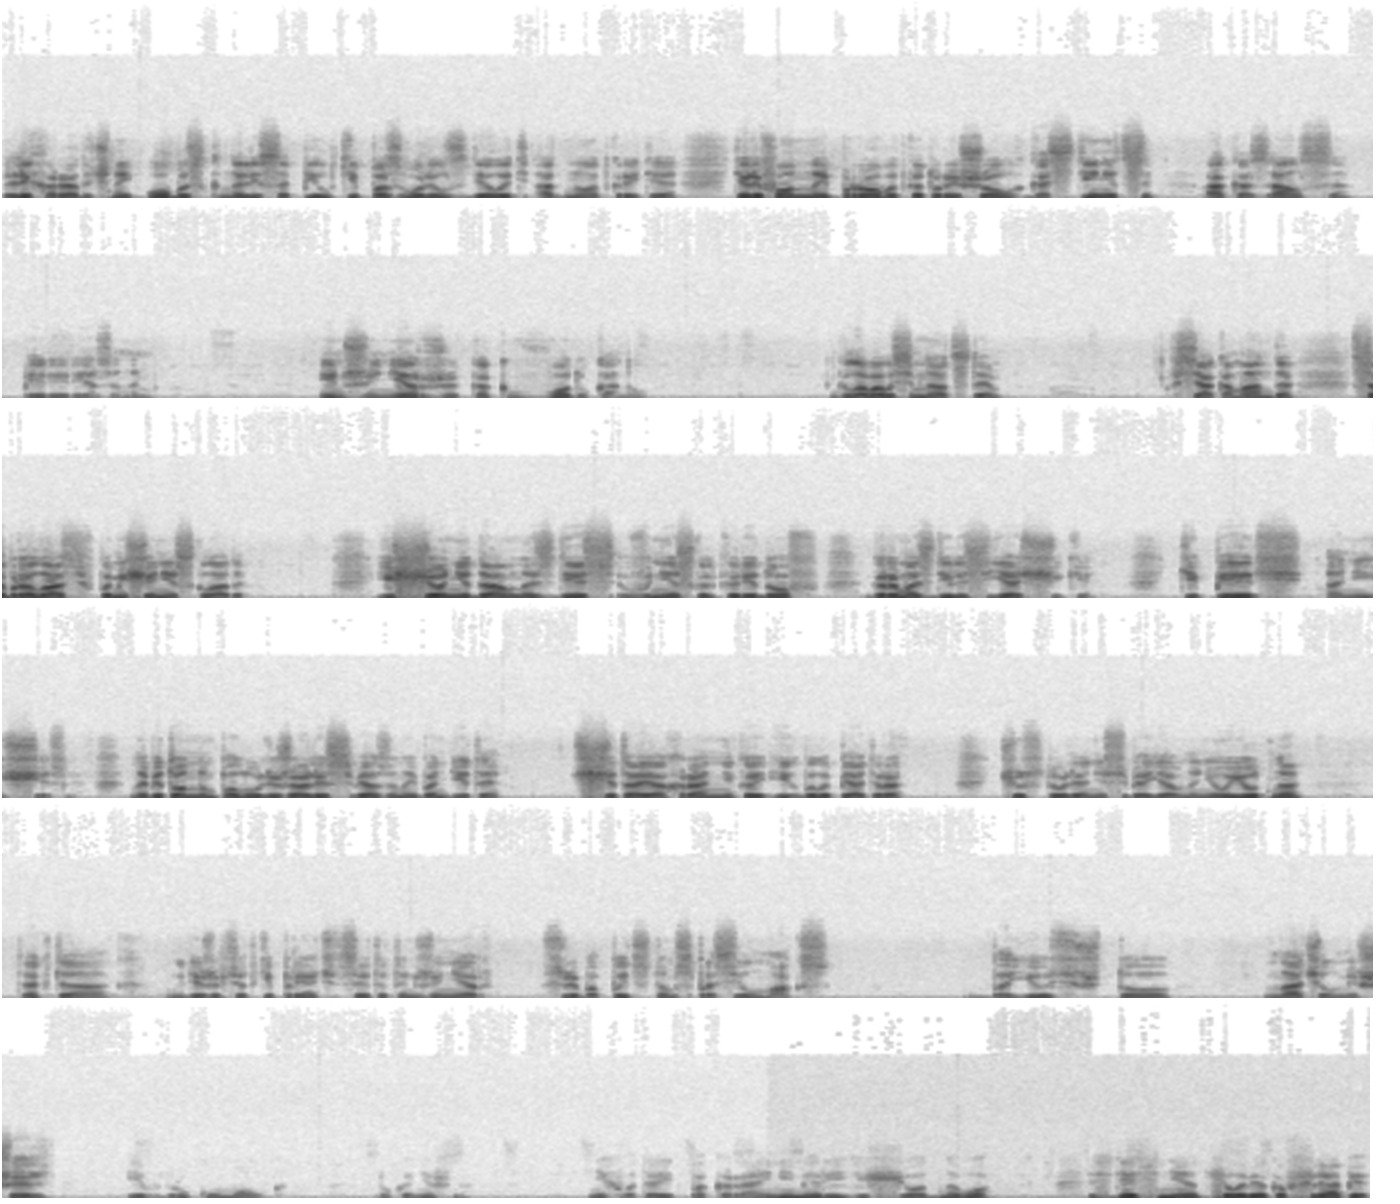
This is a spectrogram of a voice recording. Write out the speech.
Лихорадочный обыск на лесопилке позволил сделать одно открытие. Телефонный провод, который шел к гостинице, оказался перерезанным. Инженер же как в воду канул. Глава 18. Вся команда собралась в помещении склада. Еще недавно здесь в несколько рядов громоздились ящики. Теперь они исчезли. На бетонном полу лежали связанные бандиты. Считая охранника, их было пятеро. Чувствовали они себя явно неуютно. Так-так, где же все-таки прячется этот инженер? С любопытством спросил Макс. Боюсь, что... Начал Мишель, и вдруг умолк. Ну, конечно, не хватает по крайней мере еще одного. Здесь нет человека в шляпе.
